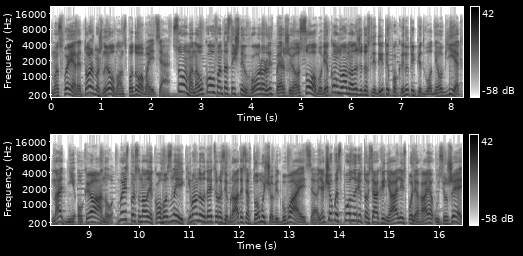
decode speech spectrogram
атмосфери, тож можливо вам сподобається. Сома науково-фантастичний горор від першої особи, в якому вам належить дослідити покинутий підводний об'єкт на дні океану, весь персонал якого зник, і вам доведеться розібратися в тому, що відбувається. Якщо без спойлерів, то вся геніальність полягає у сюжеті.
